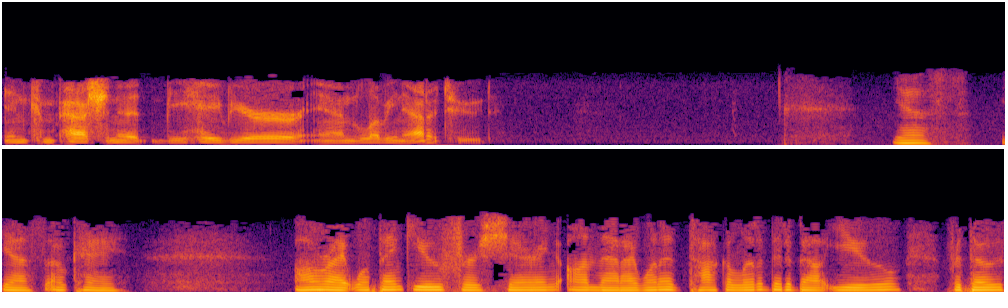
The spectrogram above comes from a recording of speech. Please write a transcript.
in compassionate behavior and loving attitude. Yes, yes, okay. All right. Well, thank you for sharing on that. I want to talk a little bit about you for those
